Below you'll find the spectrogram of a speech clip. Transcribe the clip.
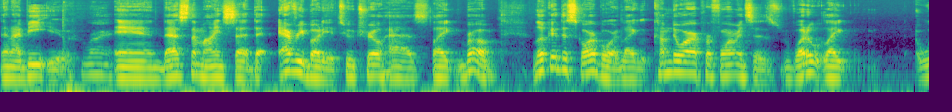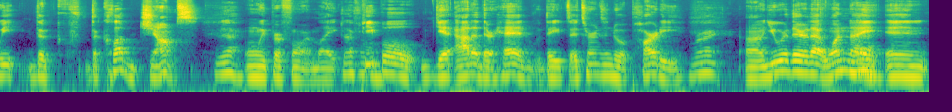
then I beat you. right And that's the mindset that everybody at Too Trill has. Like, bro, look at the scoreboard. Like, come to our performances. What do like we the the club jumps yeah when we perform. Like Definitely. people get out of their head. They it turns into a party. right Uh, you were there that one night and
